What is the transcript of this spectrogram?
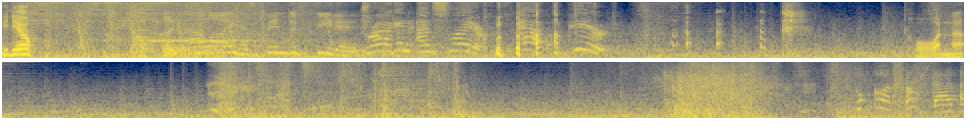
ทีเดียว โอ้โห An ally has been defeated. Dragon and Slayer have appeared. โทนนะ ทุกคนต้องการอ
